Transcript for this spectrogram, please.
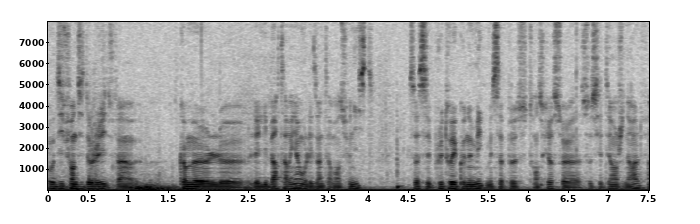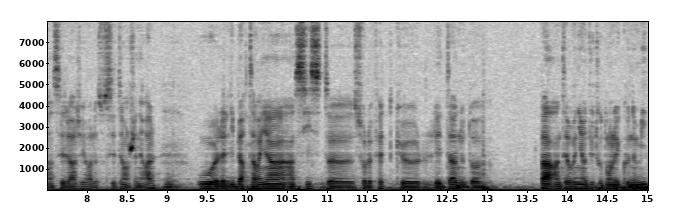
aux différentes idéologies, enfin, comme euh, le- les libertariens ou les interventionnistes. Ça, c'est plutôt économique, mais ça peut se transcrire sur la société en général, enfin s'élargir à la société en général, où euh, les libertariens insistent euh, sur le fait que l'État ne doit pas intervenir du tout dans l'économie,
